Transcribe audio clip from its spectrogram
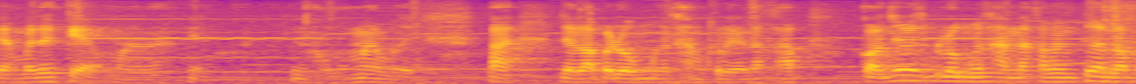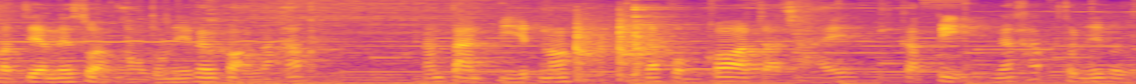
ยังไม่ได้แกะออกมา ลิ่นหอมมากๆเลยไปเดี๋ยวเราไปลงมือทำกันเลยนะครับ ก่อนที่เราจะไปลงมือทำนะครับเพื่อนๆเรามาเตรียมในส่วนของตรงนี้กันก่อนนะครับ น้ำตาลปี๊บเนาะแล้วผมก็จะใช้กะปินะครับ ตัวนี้เลย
